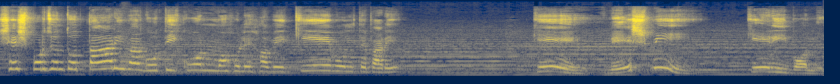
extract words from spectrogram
শেষ পর্যন্ত তারই বা গতি কোন মহলে হবে, কে বলতে পারে? কে রেশমি? কেরি বলে।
